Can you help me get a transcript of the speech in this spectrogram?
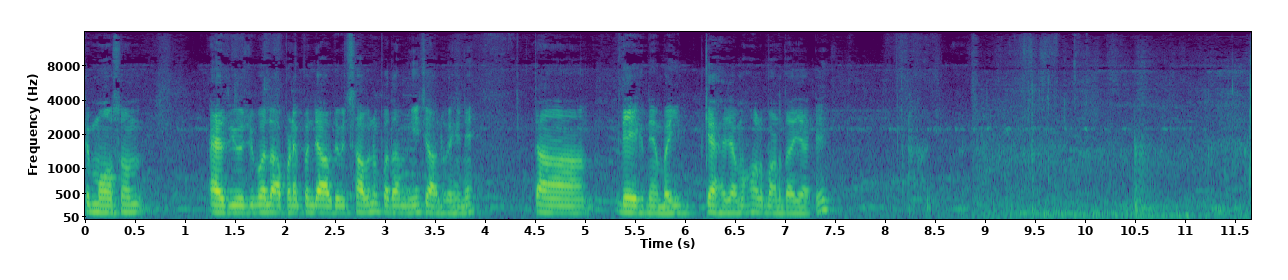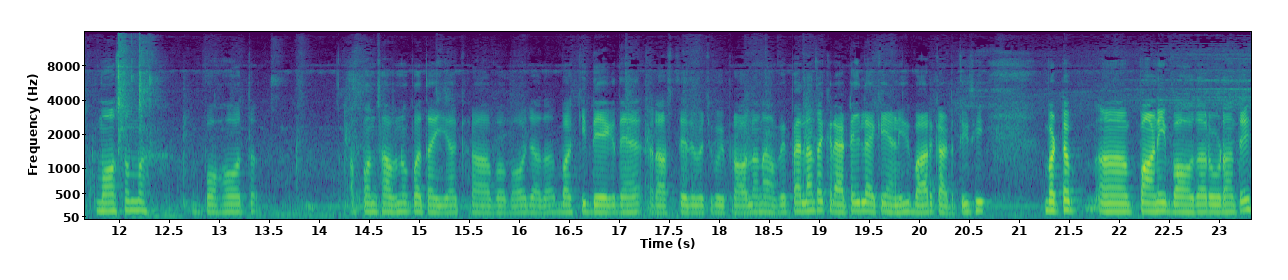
ਤੇ ਮੌਸਮ ਐਜ਼ ਯੂਜੂਅਲ ਆਪਣੇ ਪੰਜਾਬ ਦੇ ਵਿੱਚ ਸਭ ਨੂੰ ਪਤਾ ਮੀਂਹ ਚੱਲ ਰਹੇ ਨੇ, ਤਾਂ ਦੇਖਦੇ ਆ ਬਾਈ ਕਿਹੋ ਜਿਹਾ ਮਾਹੌਲ ਬਣਦਾ ਜਾ ਕੇ। ਮੌਸਮ ਬਹੁਤ ਆਪਾਂ ਨੂੰ ਸਭ ਨੂੰ ਪਤਾ ਹੀ ਆ, ਖਰਾਬ ਆ ਬਹੁਤ ਜ਼ਿਆਦਾ। ਬਾਕੀ ਦੇਖਦੇ ਆ, ਰਸਤੇ ਦੇ ਵਿੱਚ ਕੋਈ ਪ੍ਰੋਬਲਮ ਨਾ ਆਵੇ ਪਹਿਲਾਂ ਤਾਂ ਕਰੈਟੇ ਹੀ ਲੈ ਕੇ ਆਣੀ ਸੀ, ਬਾਹਰ ਕੱਢਤੀ ਸੀ। ਬਟ ਪਾਣੀ ਬਹੁਤ ਆ ਰੋਡਾਂ ਤੇ।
